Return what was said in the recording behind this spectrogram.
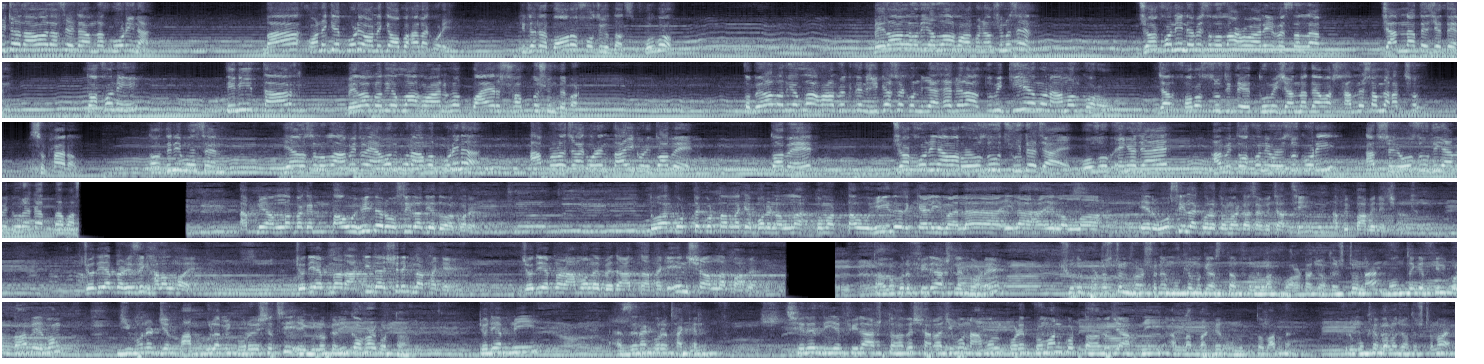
দুইটা নামাজ আছে, এটা আমরা পড়ি না। বা অনেকে পড়ি, অনেকে অবহেলা করি। কিন্তু এটা বড় ফজিলত আছে, বলব? বেলাল হরি আল্লাহ নাম শুনেছেন? যখনই নবী সাল্লাহ আলী সাল্লাম জান্নাতে যেতেন, তখনই তিনি তার বেলাল রদি আল্লাহ পায়ের শব্দ শুনতে পারতেন। তো বেলাল রদি আল্লাহ তিনি জিজ্ঞাসা করলেন, ইয়া হে বেলাল, তুমি কি এমন আমল করো, যার ফলশ্রুতিতে তুমি জান্নাতে আমার সামনে সামনে হাঁটছ? তিনি বলছেন আমি তো এমন কোন আমল করি না। আপনারা যা করেন তাই করি। তবে তবে যখনই আমার অজু ছুটে যায়, অজু ভেঙে যায়, আমি তখনই অজু করি, আর সেই অজু দিয়ে আমি দূরে কাটতাম আপনি আল্লাহ পাকের তাওহিদের ওসিলা দিয়ে দোয়া করেন। দোয়া করতে করতে আল্লাহকে বলেন, আল্লাহ, তোমার তাওহিদের ক্যালিমা লা ইলাহা ইল্লাল্লাহ, এর ওসিলা করে তোমার কাছে আমি চাচ্ছি, আপনি পাবেন ইনশাআল্লাহ। যদি আপনার রিজিক হালাল হয়, যদি আপনার আকিদায় শিরিক না থাকে, যদি আপনার আমলে বেদাত না থাকে, ইনশাআল্লাহ পাবেন। তবে করে ফিরে আসলে পরে শুধু প্রোটেস্টন ভার্সনে মুখে মুখে আস্তাফুল্লাহ পড়াটা যথেষ্ট না, মন থেকে ফিল করতে হবে এবং জীবনের যে পাপগুলো আমি করে এসেছি, এগুলোকে রিকভার করতে হবে। যদি আপনি জেনা করে থাকেন, ছেড়ে দিয়ে ফিরে আসতে হবে, সারা জীবন আমল করে প্রমাণ করতে হবে যে আপনি আল্লাহ পাকের অনুগত বান্দা। শুধু মুখে বলা যথেষ্ট নয়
